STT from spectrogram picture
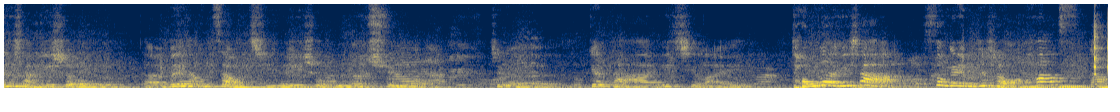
分享一首呃非常早期的一首舞曲哦这个跟大家一起来同乐一下送给你们这首 hot star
